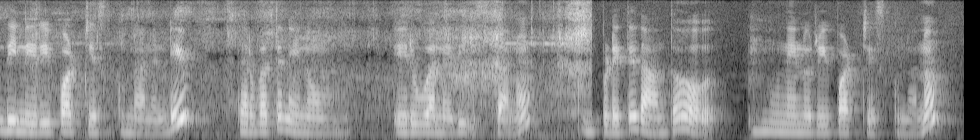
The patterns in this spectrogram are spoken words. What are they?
దీన్ని రీపాట్ చేసుకున్నానండి. తర్వాత నేను ఎరువు అనేది ఇస్తాను. ఇప్పుడైతే దాంతో నేను రీపాట్ చేసుకున్నాను.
